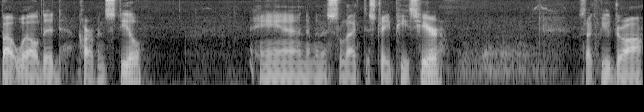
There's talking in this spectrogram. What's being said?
butt welded carbon steel and I'm going to select a straight piece here. Select view draw.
